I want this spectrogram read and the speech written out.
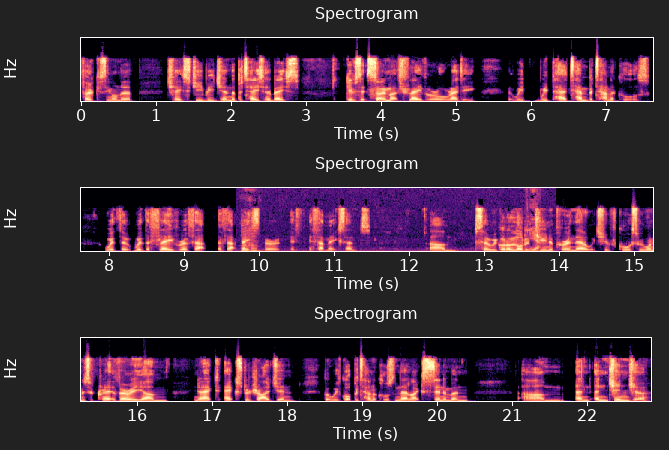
focusing on the Chase GB gin, the potato base gives it so much flavour already that we we pair ten botanicals with the with the flavour of that of that base mm-hmm. spirit, if if that makes sense. Um, so we've got a lot of yeah. juniper in there, which of course we wanted to create a very um, you know ex- extra dry gin. But we've got botanicals in there like cinnamon um, and and ginger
